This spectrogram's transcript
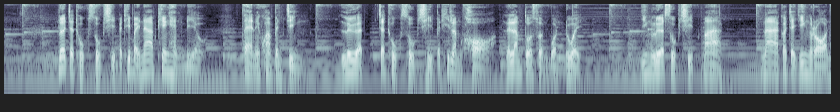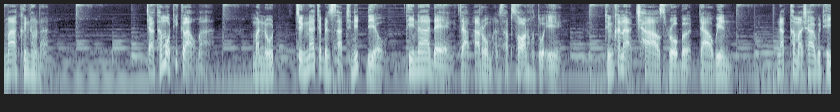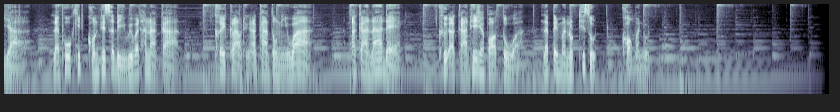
เลือดจะถูกสูบฉีดไปที่ใบหน้าเพียงแห่งเดียว แต่ในความเป็นจริง เลือดจะถูกสูบฉีดไปที่ลำคอและลำตัวส่วนบนด้วย ยิ่งเลือดสูบฉีดมาก หน้าก็จะยิ่งร้อนมากขึ้นเท่านั้น จากทั้งหมดที่กล่าวมา มนุษย์จึงน่าจะเป็นสัตว์ชนิดเดียวที่หน้าแดงจากอารมณ์อันซับซ้อนของตัวเอง ถึงขนาดชาลส์โรเบิร์ต ดาวิน นักธรรมชาติวิทยา และผู้คิดค้นทฤษฎีวิวัฒนาการ เคยกล่าวถึงอาการตรงนี้ว่า อาการหน้าแดง คืออาการที่เฉพาะตัวและเป็นมนุษย์ที่สุดของมนุษย์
